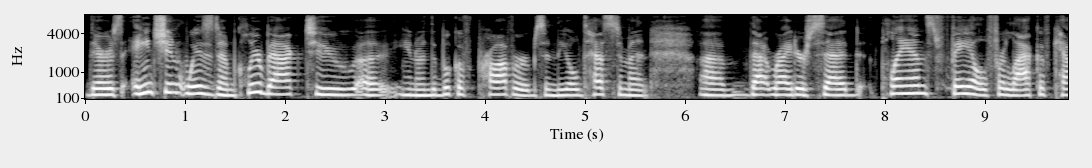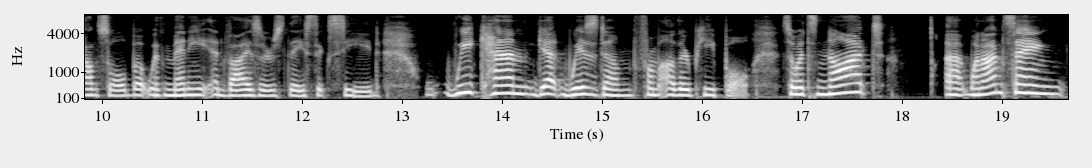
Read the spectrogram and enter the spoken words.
There's ancient wisdom, clear back to, uh, you know, in the book of Proverbs in the Old Testament. Um, that writer said, Plans fail for lack of counsel, but with many advisors they succeed. We can get wisdom from other people. So it's not. Uh, when I'm saying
